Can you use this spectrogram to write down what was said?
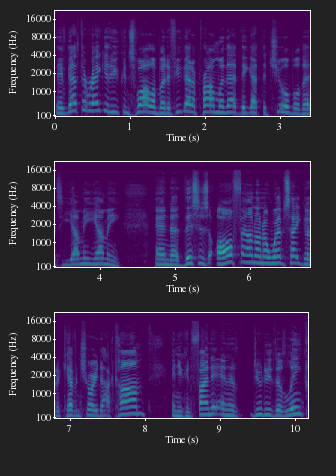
They've got the regular you can swallow, but if you got a problem with that, they got the chewable. That's yummy, yummy. And uh, this is all found on our website. Go to kevinshorey.com and you can find it. And do to the link,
